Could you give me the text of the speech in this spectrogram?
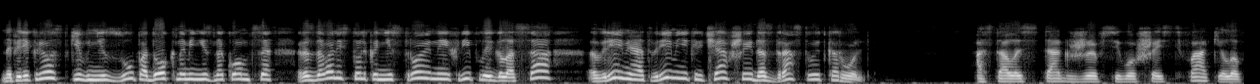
На перекрестке внизу, под окнами незнакомца, раздавались только нестроенные хриплые голоса, время от времени кричавшие «Да здравствует король!». Осталось также всего шесть факелов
